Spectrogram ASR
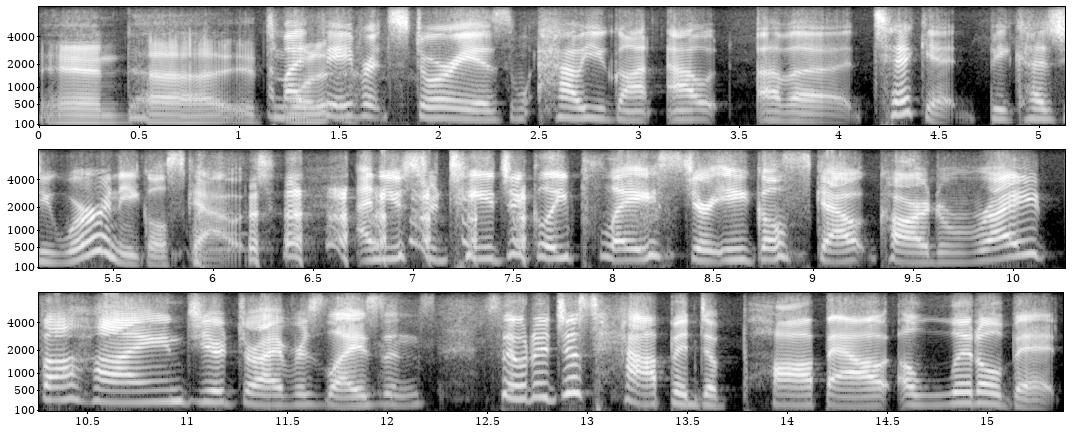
and uh, it's And my one of- favorite story is how you got out of a ticket because you were an Eagle Scout and you strategically placed your Eagle Scout card right behind your driver's license so it just happened to pop out a little bit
